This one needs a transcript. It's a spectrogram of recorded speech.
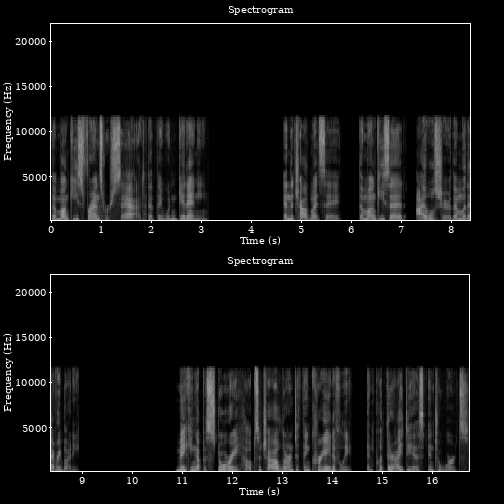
the monkey's friends were sad that they wouldn't get any. And the child might say, The monkey said, I will share them with everybody. Making up a story helps a child learn to think creatively and put their ideas into words.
